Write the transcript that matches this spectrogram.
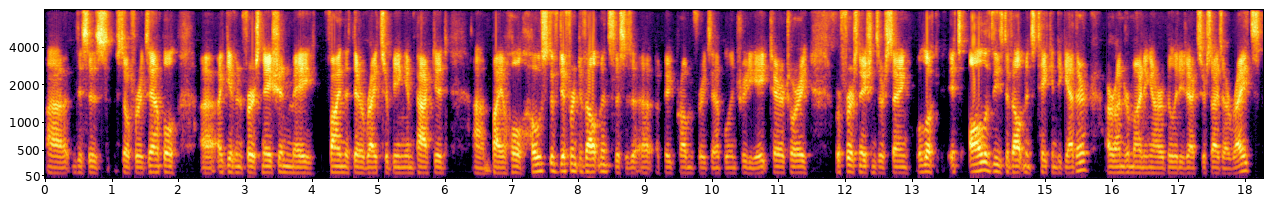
uh, this is so, for example, uh, a given First Nation may find that their rights are being impacted um, by a whole host of different developments. This is a, a, big problem, for example, in Treaty 8 territory, where First Nations are saying, well, look, it's all of these developments taken together are undermining our ability to exercise our rights.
